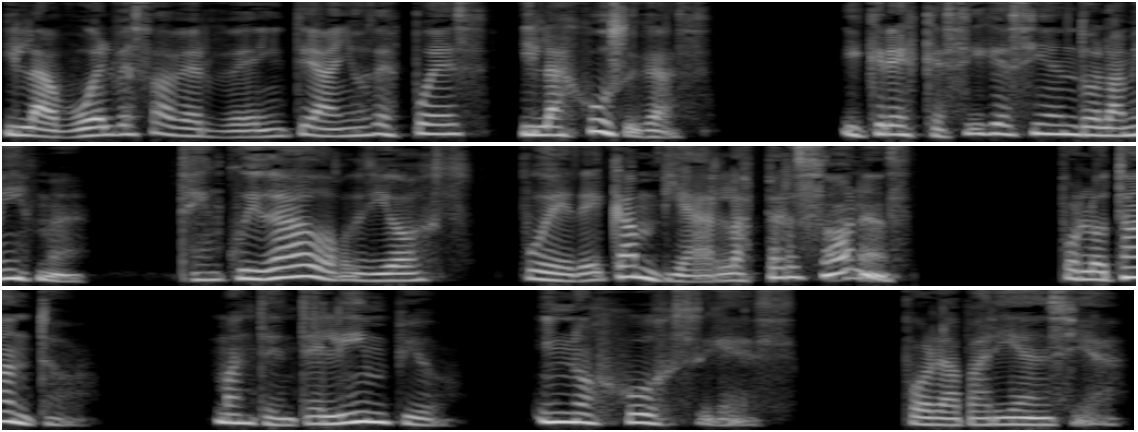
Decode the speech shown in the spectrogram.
y la vuelves a ver 20 años después y la juzgas y crees que sigue siendo la misma. Ten cuidado, Dios puede cambiar las personas. Por lo tanto, mantente limpio y no juzgues por apariencia.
